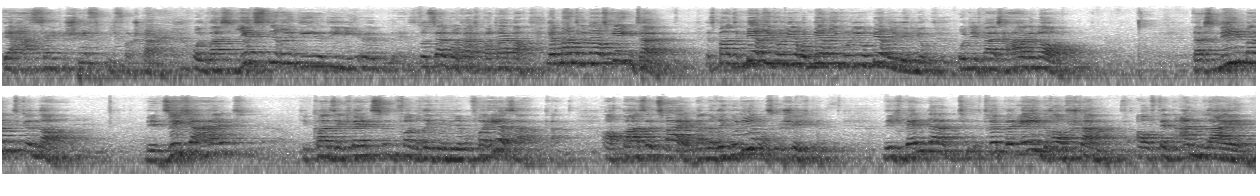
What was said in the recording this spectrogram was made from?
der hat sein Geschäft nicht verstanden. Und was jetzt die, die, die äh, Sozialdemokratische Partei macht, der macht genau das Gegenteil. Jetzt machen sie mehr Regulierung, mehr Regulierung, mehr Regulierung. Und ich weiß haargenau, dass niemand genau mit Sicherheit die Konsequenzen von Regulierung vorhersagen kann. Auch Basel II war eine Regulierungsgeschichte. Nicht, wenn da Triple A drauf stand auf den Anleihen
